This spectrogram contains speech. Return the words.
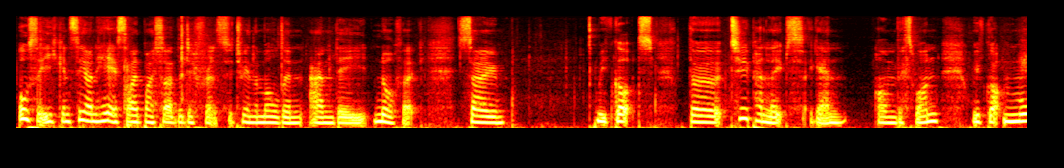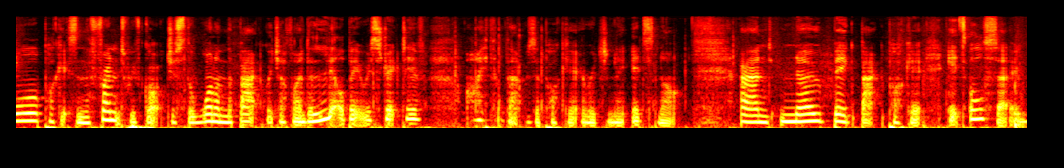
also you can see on here side by side the difference between the Malden and the Norfolk. So we've got the two pen loops again on this one. We've got more pockets in the front. We've got just the one on the back, which I find a little bit restrictive. I thought that was a pocket originally. It's not. And no big back pocket. It's also,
